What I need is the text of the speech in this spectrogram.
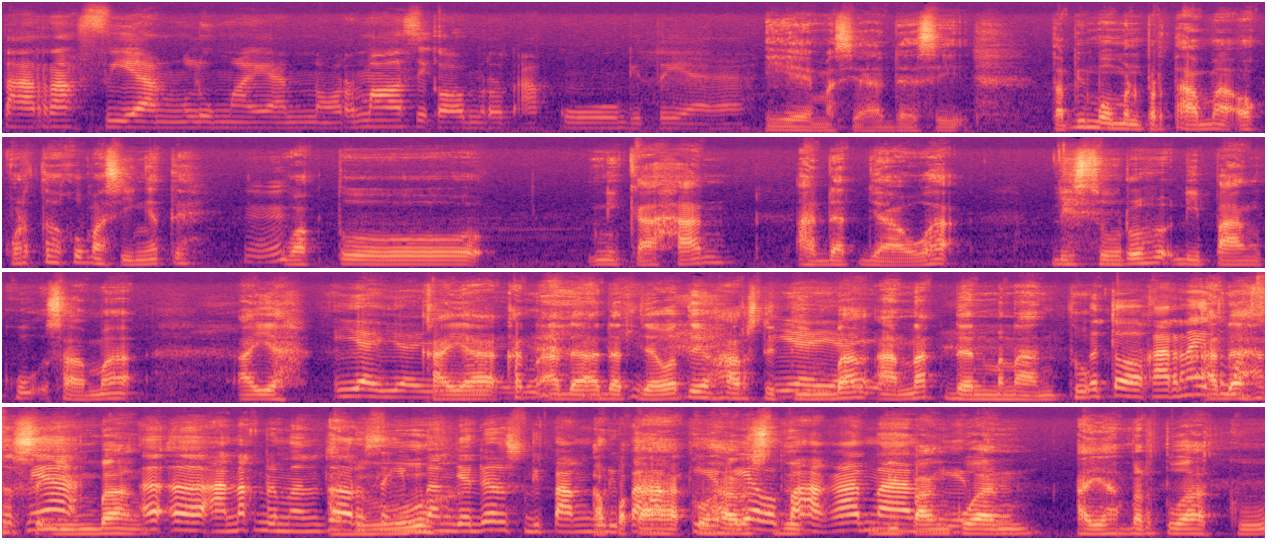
taraf yang lumayan normal sih kalau menurut aku gitu ya. Iya, masih ada sih. Tapi momen pertama awkward tuh aku masih inget ya. Hmm? Waktu nikahan adat Jawa disuruh dipangku sama ayah. Iya iya iya. Kayak iya, kan iya. ada adat Jawa tuh yang harus Iya, iya, ditimbang iya. anak dan menantu. Betul, karena itu ada harus seimbang. eh, eh, anak dan menantu harus Aduh, seimbang, jadi harus dipangku di paha kiri harus apa di, paha kanan di pangkuan gitu. ayah mertuaku?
